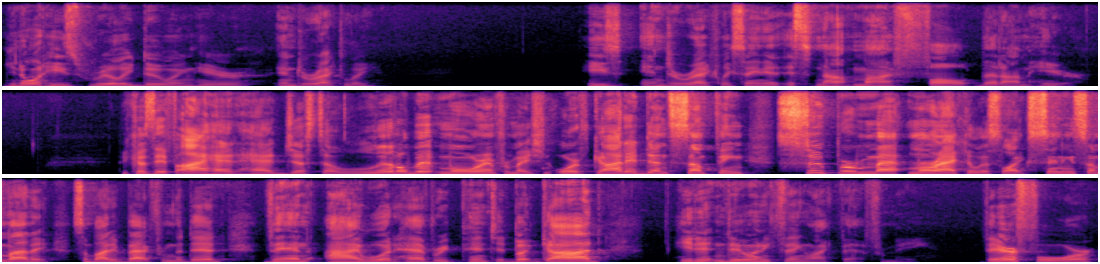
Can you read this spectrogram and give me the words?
you know what he's really doing here indirectly? He's indirectly saying, It's not my fault that I'm here. Because if I had had just a little bit more information, or if God had done something super miraculous, like sending somebody, somebody back from the dead, then I would have repented. But God, He didn't do anything like that for me. Therefore,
